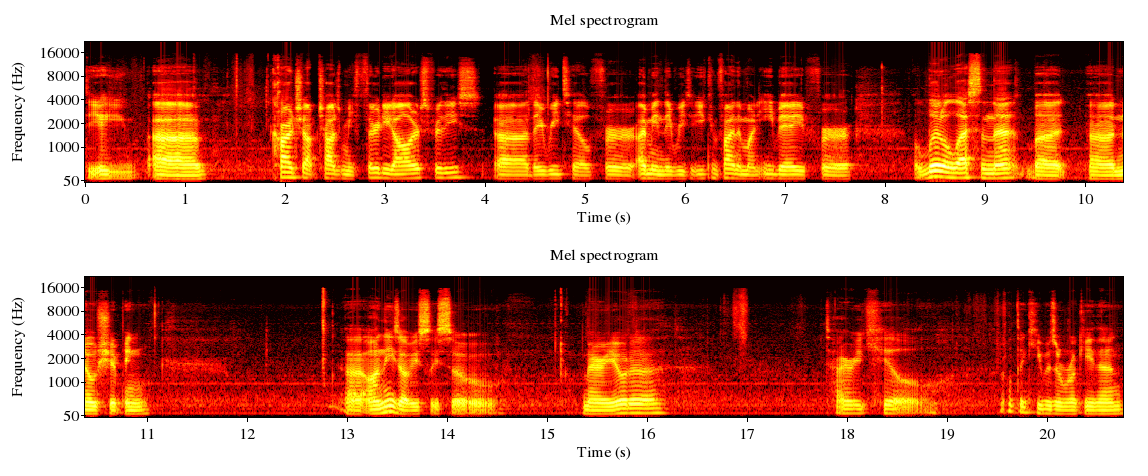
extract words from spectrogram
The uh, card shop charged me thirty dollars for these. Uh, they retail for, I mean, they retail. You can find them on eBay for a little less than that, but uh, no shipping uh, on these, obviously. So Mariota, Tyreek Hill. I don't think he was a rookie then.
